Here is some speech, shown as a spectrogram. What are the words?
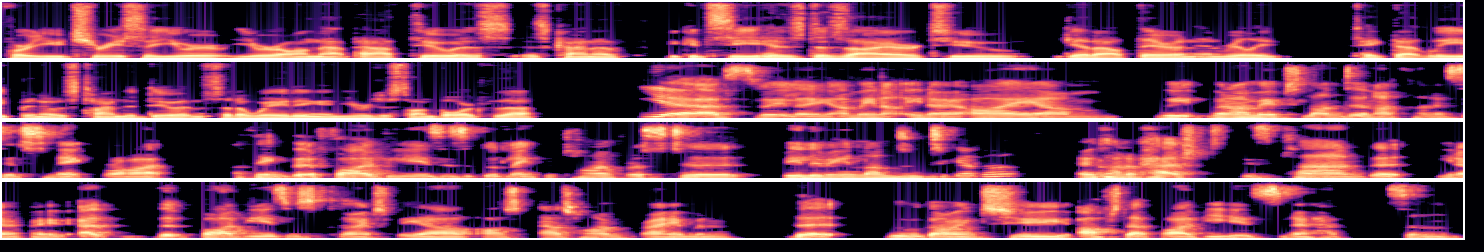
for you, Teresa, you were, you were on that path too, as, as kind of, you could see his desire to get out there and, and really take that leap and it was time to do it instead of waiting and you were just on board for that? Yeah, absolutely. I mean, you know, I, um, we, when I moved to London, I kind of said to Nick, right, I think that five years is a good length of time for us to be living in London together and kind of hatched this plan that, you know, at, that five years was going to be our, our, our time frame and that we were going to, after that five years, you know, have some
